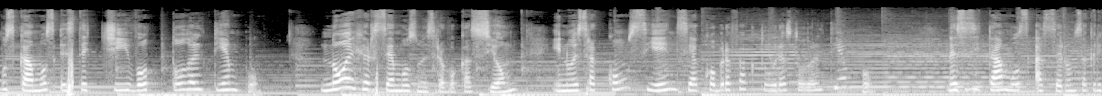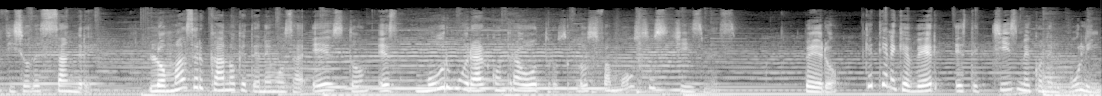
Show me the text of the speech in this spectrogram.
buscamos este chivo todo el tiempo no ejercemos nuestra vocación y nuestra conciencia cobra facturas todo el tiempo. Necesitamos hacer un sacrificio de sangre. Lo más cercano que tenemos a esto es murmurar contra otros, los famosos chismes. Pero, ¿qué tiene que ver este chisme con el bullying?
